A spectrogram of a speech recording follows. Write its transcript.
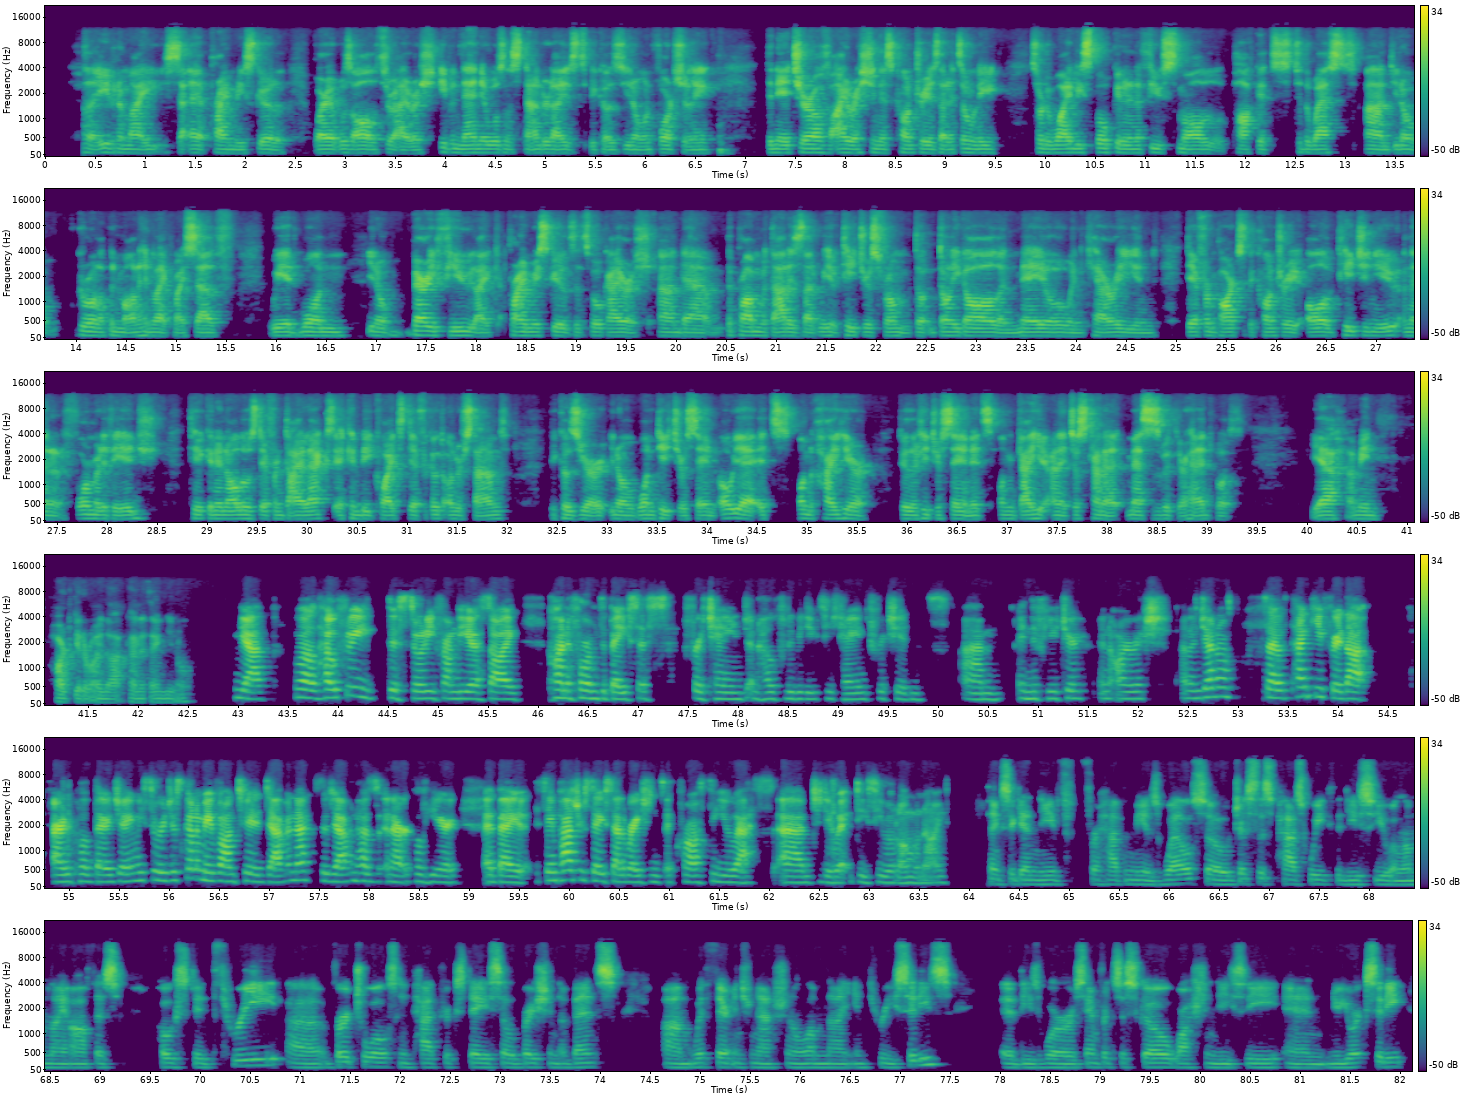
Even in my uh, primary school, where it was all through Irish, even then it wasn't standardized because, you know, unfortunately, the nature of Irish in this country is that it's only sort of widely spoken in a few small pockets to the west. And, you know, growing up in Monaghan like myself, we had one you know very few like primary schools that spoke irish. And um, the problem with that is that we have teachers from donegal and mayo and kerry and different parts of the country all teaching you. And then at a formative age taking in all those different dialects it can be quite difficult to understand because you're you know one teacher saying oh yeah it's on high here. The other teacher saying it's on guy here. And it just kind of messes with your head. But yeah i mean hard to get around that kind of thing you know? Yeah well, hopefully the study from the USI kind of forms a basis for change and hopefully we do see change for students um, in the future in Irish and in general. So thank you for that article there, Jamie. So we're just going to move on to Devin next. So Devin has an article here about St. Patrick's Day celebrations across the US um, to do with DCU alumni. Thanks again, Niamh, for having me as well. So just this past week, the DCU Alumni Office hosted three uh, virtual St. Patrick's Day celebration events um, with their international alumni in three cities. Uh, these were San Francisco, Washington, D.C., and New York City.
